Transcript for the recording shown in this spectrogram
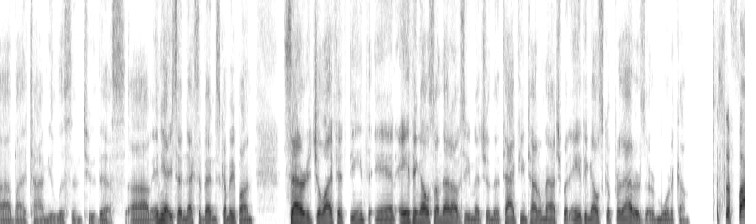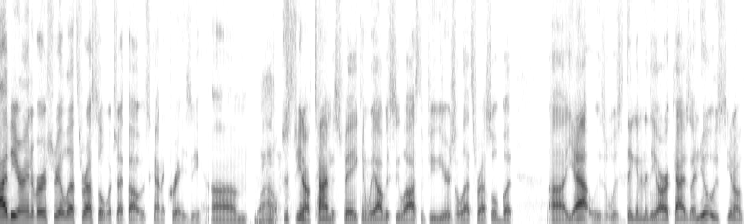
uh, by the time you listen to this. Um, and yeah, you said next event is coming up on Saturday, July 15th. And anything else on that? Obviously, you mentioned the tag team title match, but anything else good for that, or is there more to come? It's the five year anniversary of Let's Wrestle, which I thought was kind of crazy. Um, wow. Just, you know, time is fake, and we obviously lost a few years of Let's Wrestle, but uh, yeah, was was digging into the archives. I knew it was you know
